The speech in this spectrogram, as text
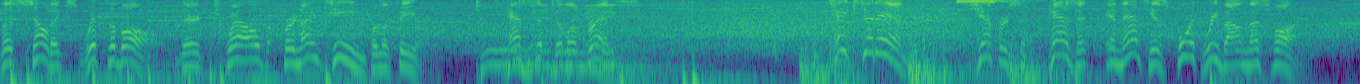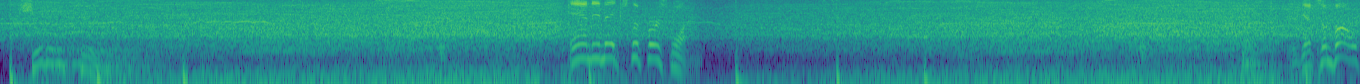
The Celtics with the ball. They're 12 for 19 from the field. Passes it to. LaFrentz. Takes it in. Jefferson has it, and that's his fourth rebound thus far. Shooting two. And he makes the first one. He gets them both.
